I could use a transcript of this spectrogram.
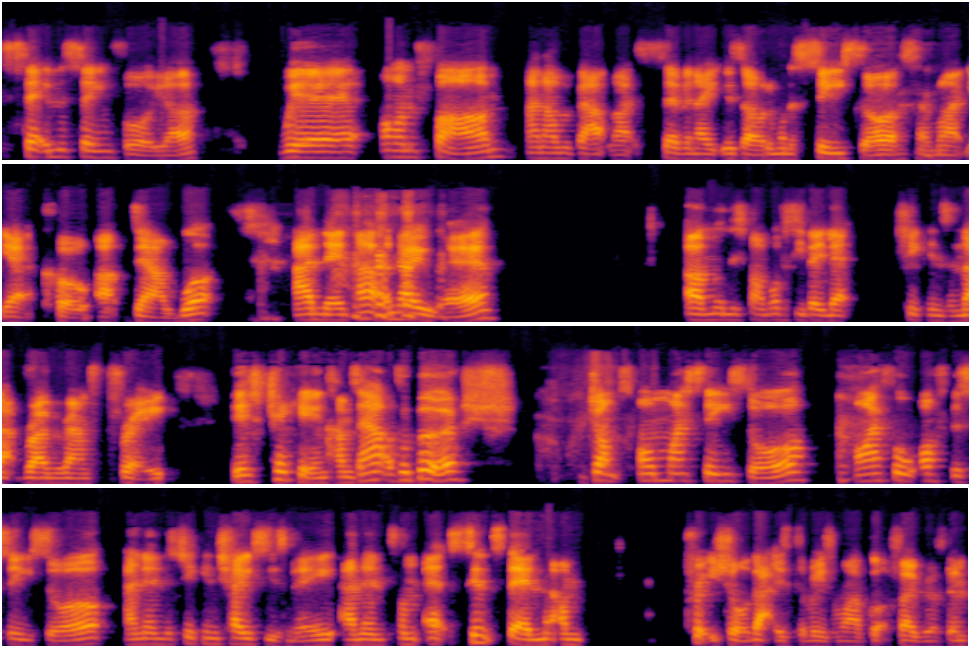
setting the scene for you. We're on farm, and I'm about like seven, eight years old. I'm on a seesaw. So I'm like, yeah, cool. Up, down, what? And then out of nowhere, I'm on this farm. Obviously, they let chickens and that roam around free. This chicken comes out of a bush jumps on my seesaw. I fall off the seesaw, and then the chicken chases me. And then from eh, since then, I'm pretty sure that is the reason why I've got a phobia of them.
